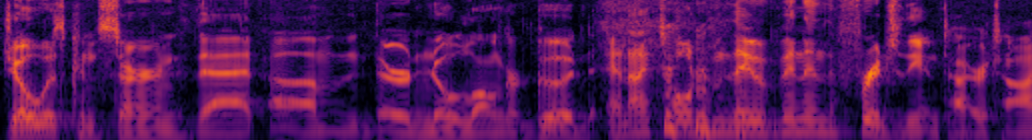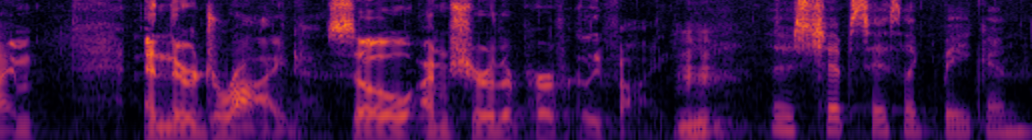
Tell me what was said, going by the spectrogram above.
Joe was concerned that um, they're no longer good, and I told him they've been in the fridge the entire time, and they're dried. So I'm sure they're perfectly fine. Mm-hmm. Those chips taste like bacon.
